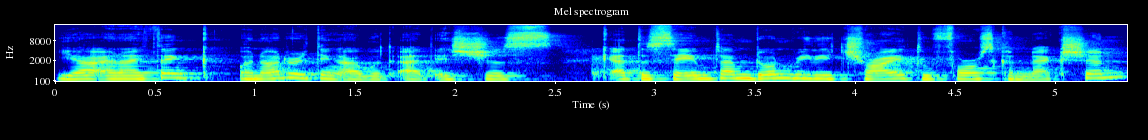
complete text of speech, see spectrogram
Yeah, and I think another thing I would add is just at the same time, don't really try to force connection.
